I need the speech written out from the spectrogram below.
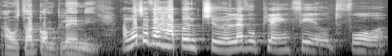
and we start complaining. And whatever happened to a level playing field for,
